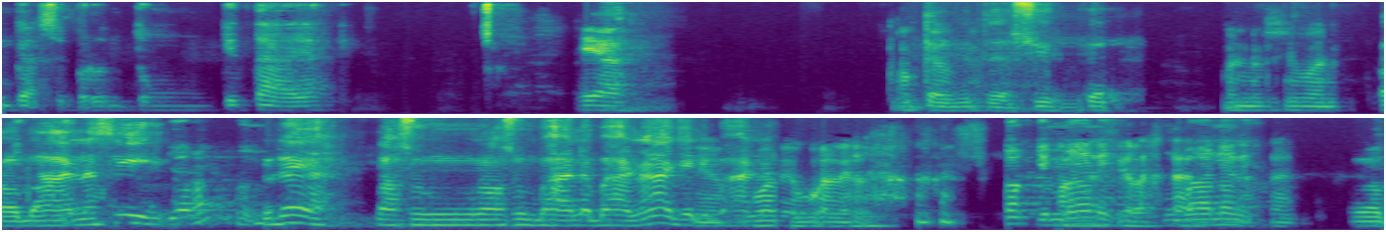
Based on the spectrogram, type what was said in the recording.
nggak seberuntung kita ya. ya Oke, betul betul syukur bener sih Wan. kalau bahana sih Ya, udah ya langsung langsung bahana-bahana aja nih Ya, bahana boleh boleh lah. Pak, gimana nih? Silahkan, Gimana nih? Kalau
